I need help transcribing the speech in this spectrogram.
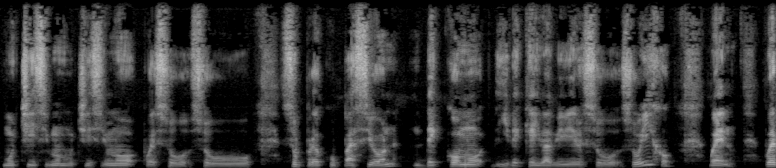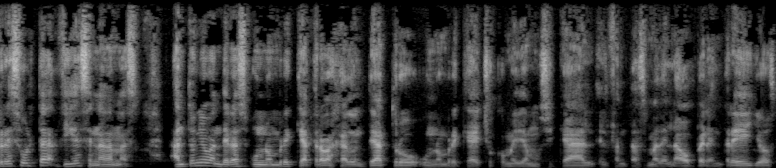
muchísimo, muchísimo pues su, su, su preocupación de cómo y de qué iba a vivir su, su hijo. Bueno, pues resulta, fíjense nada más, Antonio Banderas, un hombre que ha trabajado en teatro, un hombre que ha hecho comedia musical, el fantasma de la ópera entre ellos,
